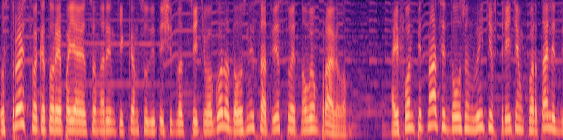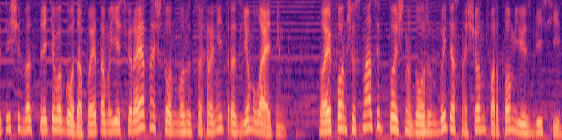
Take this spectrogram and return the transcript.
Устройства, которые появятся на рынке к концу 2023 года, должны соответствовать новым правилам. iPhone 15 должен выйти в третьем квартале 2023 года, поэтому есть вероятность, что он может сохранить разъем Lightning. Но iPhone 16 точно должен быть оснащен портом USB-C.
